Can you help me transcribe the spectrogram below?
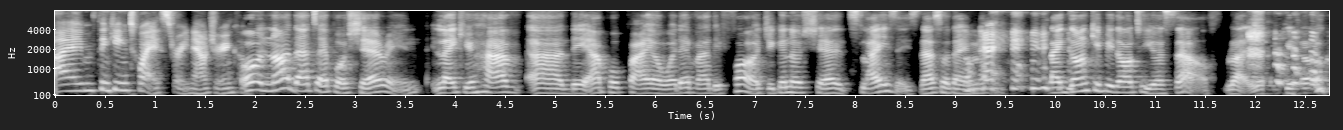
I'm thinking twice right now during COVID. Oh, not that type of sharing. Like you have uh, the apple pie or whatever, the fudge, you're gonna share slices. That's what I okay. meant. like don't keep it all to yourself. Right. Like, you know.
